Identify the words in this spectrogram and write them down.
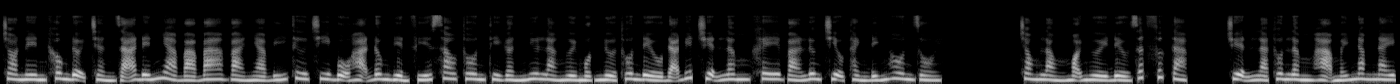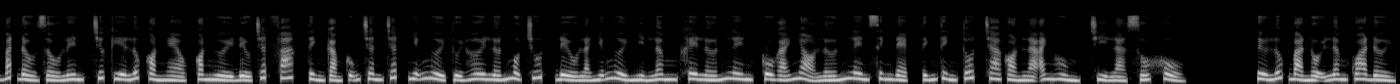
cho nên không đợi Trần Dã đến nhà bà ba và nhà bí thư chi bộ hạ đông điền phía sau thôn thì gần như là người một nửa thôn đều đã biết chuyện Lâm Khê và Lương Triệu Thành đính hôn rồi. Trong lòng mọi người đều rất phức tạp. Chuyện là thôn lâm hạ mấy năm nay bắt đầu giàu lên, trước kia lúc còn nghèo, con người đều chất phác, tình cảm cũng chân chất, những người tuổi hơi lớn một chút, đều là những người nhìn lâm khê lớn lên, cô gái nhỏ lớn lên xinh đẹp, tính tình tốt, cha còn là anh hùng, chỉ là số khổ. Từ lúc bà nội lâm qua đời,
